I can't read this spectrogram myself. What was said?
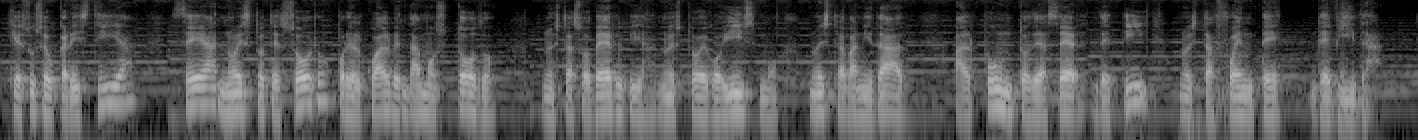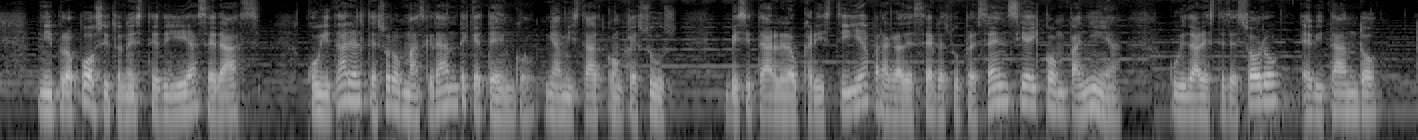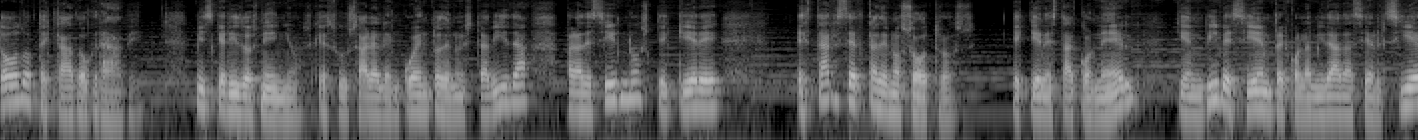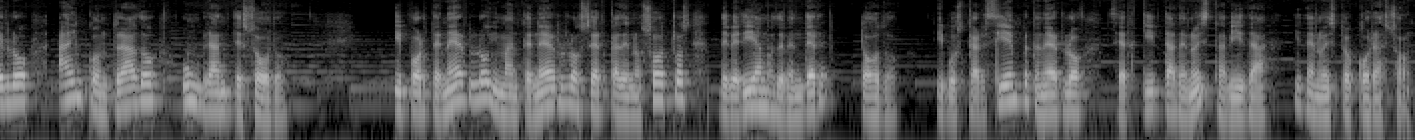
Jesús Eucaristía sea nuestro tesoro por el cual vendamos todo, nuestra soberbia, nuestro egoísmo, nuestra vanidad, al punto de hacer de ti nuestra fuente de vida. Mi propósito en este día será cuidar el tesoro más grande que tengo, mi amistad con Jesús, visitarle la Eucaristía para agradecerle su presencia y compañía, cuidar este tesoro evitando todo pecado grave. Mis queridos niños, Jesús sale al encuentro de nuestra vida para decirnos que quiere estar cerca de nosotros, que quien está con Él, quien vive siempre con la mirada hacia el cielo, ha encontrado un gran tesoro. Y por tenerlo y mantenerlo cerca de nosotros, deberíamos de vender todo y buscar siempre tenerlo cerquita de nuestra vida y de nuestro corazón.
